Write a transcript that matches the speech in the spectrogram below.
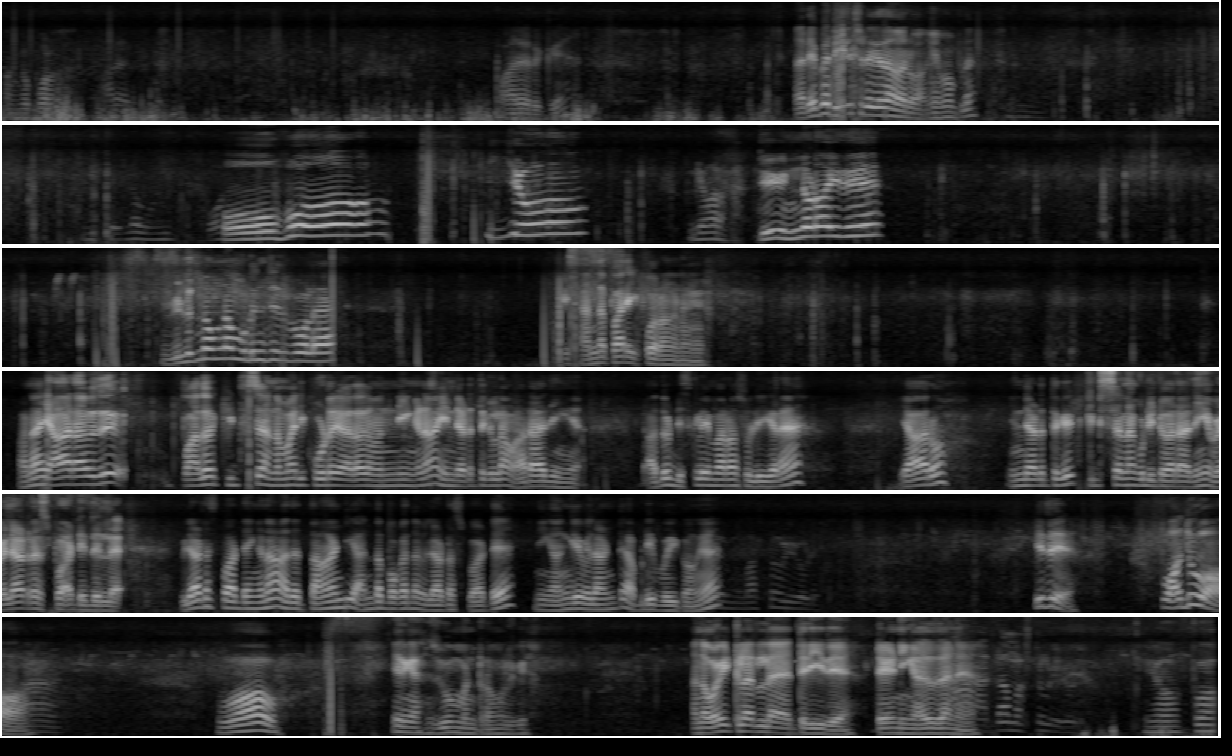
அங்கே போகலாம் பாறை இருக்கு நிறைய பேர் ரீல்ஸ் எடுக்க தான் வருவாங்க ஏமாப்பில் ஓவோ ஐயோ. இங்கே வர டேய் என்னடா இது? விழுந்தோம்னா முடிஞ்சது போல. அந்த பாறைக்கு போகிறாங்க நாங்கள் ஆனால் யாராவது இப்போ அதாவது கிட்ஸ் அந்த மாதிரி கூட யாராவது வந்தீங்கன்னா இந்த இடத்துக்குலாம் வராதீங்க. அதுவும் டிஸ்க்ளைமராக சொல்லிக்கிறேன். யாரும் இந்த இடத்துக்கு கிட்ஸ் எல்லாம் கூட்டிகிட்டு வராதீங்க. விளையாடுற ஸ்பாட் இது இல்லை. விளையாடுற ஸ்பாட் எங்கன்னா அதை தாண்டி அந்த பக்கம் தான் விளையாடுற ஸ்பாட்டு நீங்கள் அங்கே விளையாண்டுட்டு அப்படியே போய்க்கோங்க. இது? ஓ அதுவா? வாவ் இருங்க ஜூம் பண்ணுறேன் உங்களுக்கு. அந்த ஒயிட் கலரில் தெரியுது. டேர்னிங் அதுதானே? யோப்பா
